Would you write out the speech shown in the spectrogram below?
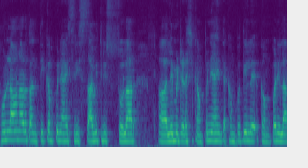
फोन लावणार आहोत आणि ती कंपनी आहे श्री सावित्री सोलार लिमिटेड अशी कंपनी आहे त्या कंपनी कंपनीला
